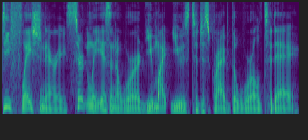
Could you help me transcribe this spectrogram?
Deflationary certainly isn't a word you might use to describe the world today.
